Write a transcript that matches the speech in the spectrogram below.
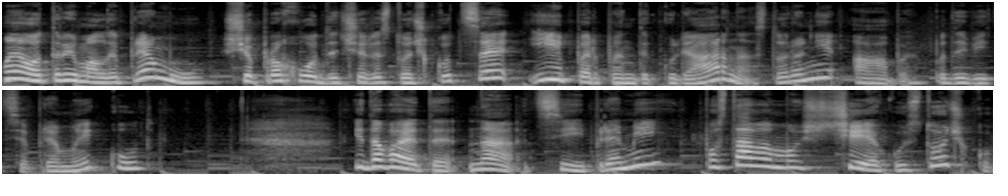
Ми отримали пряму, що проходить через точку С і перпендикулярна стороні АБ. Подивіться, прямий кут. І давайте на цій прямій поставимо ще якусь точку,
